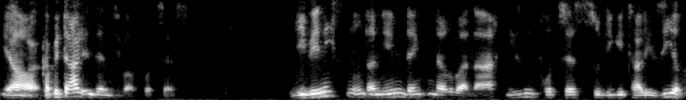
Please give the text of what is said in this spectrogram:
ja, kapitalintensiver Prozess. Die wenigsten Unternehmen denken darüber nach, diesen Prozess zu digitalisieren.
